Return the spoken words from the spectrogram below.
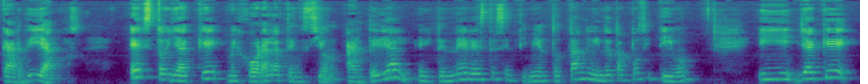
cardíacos. Esto ya que mejora la tensión arterial, el tener este sentimiento tan lindo, tan positivo, y ya que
